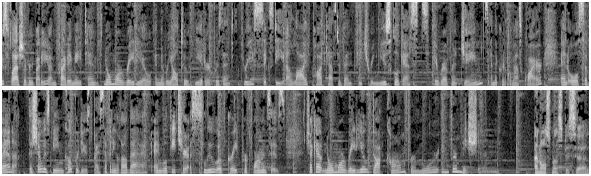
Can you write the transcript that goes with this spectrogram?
Newsflash, everybody. On Friday, May 10th, No More Radio and the Rialto Theatre present 360, a live podcast event featuring musical guests, Irreverent James and the Critical Mass Choir, and Old Savannah. The show is being co-produced by Stephanie Robert and will feature a slew of great performances. Check out nomoreradio.com for more information. Annoncement spécial.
